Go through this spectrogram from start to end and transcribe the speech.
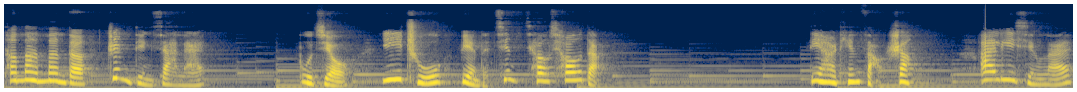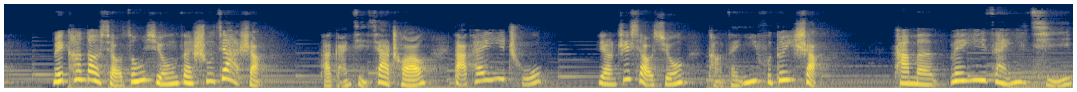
他慢慢的镇定下来。不久，衣橱变得静悄悄的。第二天早上，艾丽醒来，没看到小棕熊在书架上，她赶紧下床，打开衣橱，两只小熊躺在衣服堆上，它们偎依在一起，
